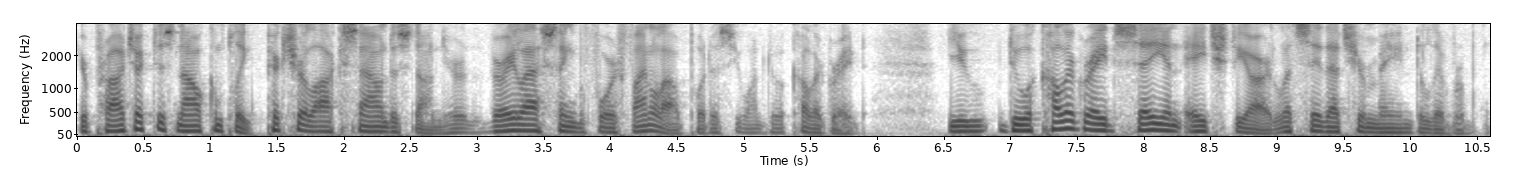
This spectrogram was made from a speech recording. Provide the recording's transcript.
Your project is now complete. Picture lock sound is done. Your very last thing before final output is you want to do a color grade. You do a color grade, say in HDR. Let's say that's your main deliverable.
